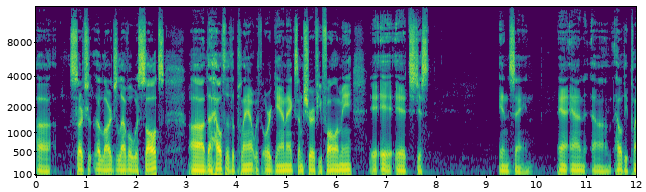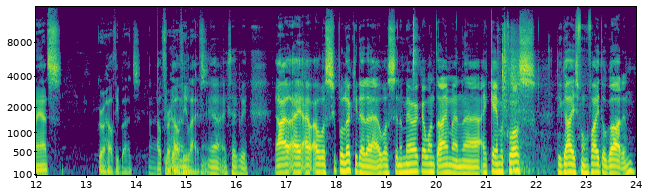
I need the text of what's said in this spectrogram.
uh, such a large level with salts, uh, the health of the plant with organics. I'm sure if you follow me, it, it, it's just insane, and, and um, healthy plants grow healthy buds for healthy bud. lives. Yeah, exactly. I, I I was super lucky that I was in America one time and uh, I came across the guys from Vital Garden,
